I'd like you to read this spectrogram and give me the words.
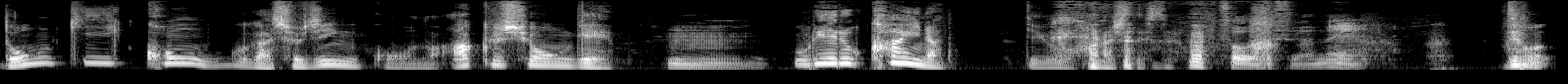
ドンキーコングが主人公のアクションゲーうん。ム、売れるかいなっていう話ですよ。そうですよね。でも、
